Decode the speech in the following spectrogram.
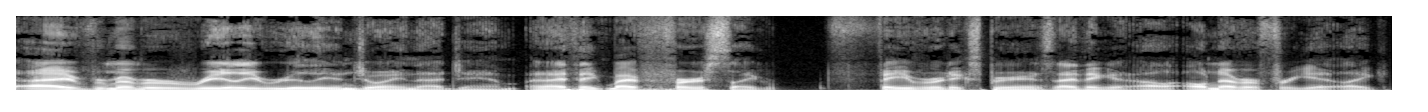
I remember really, really enjoying that jam, and I think my first like favorite experience. And I think I'll, I'll never forget like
